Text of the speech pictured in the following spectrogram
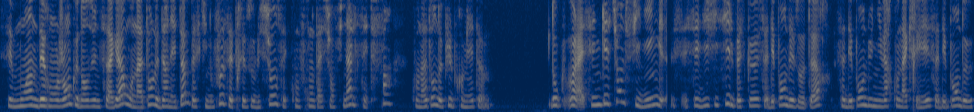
c'est moins dérangeant que dans une saga où on attend le dernier tome parce qu'il nous faut cette résolution, cette confrontation finale, cette fin qu'on attend depuis le premier tome. Donc voilà, c'est une question de feeling, c'est difficile parce que ça dépend des auteurs, ça dépend de l'univers qu'on a créé, ça dépend de,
